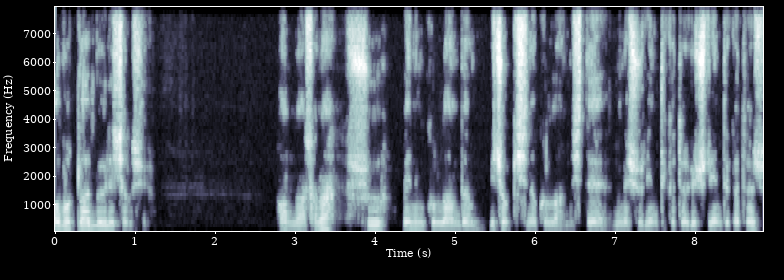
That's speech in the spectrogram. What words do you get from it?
Robotlar böyle çalışıyor. Ondan sonra şu benim kullandığım, birçok kişinin kullandığı işte meşhur indikatör, üçlü indikatör,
